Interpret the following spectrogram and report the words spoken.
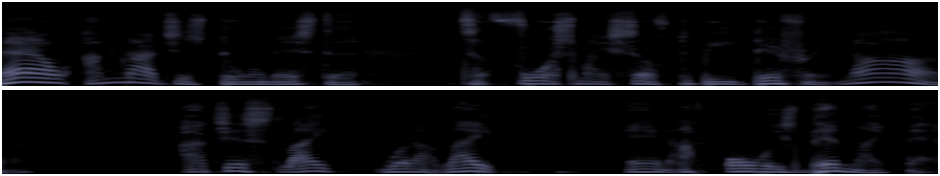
Now, I'm not just doing this to to force myself to be different. Nah. I just like what I like and I've always been like that.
